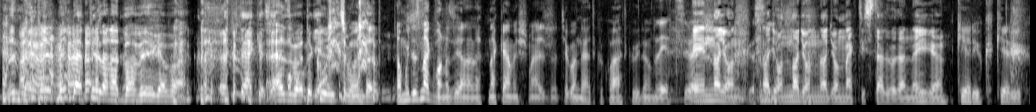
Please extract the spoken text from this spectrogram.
Minden, minden pillanatban vége van. Ez volt a kulcsmondat. Amúgy ez megvan az jelenet nekem, és már, ha gondoljátok, akkor átküldöm. Légy szíves. Én nagyon, Köszönjük. nagyon, nagyon, nagyon megtisztelő lenne, igen. Kérjük, kérjük.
